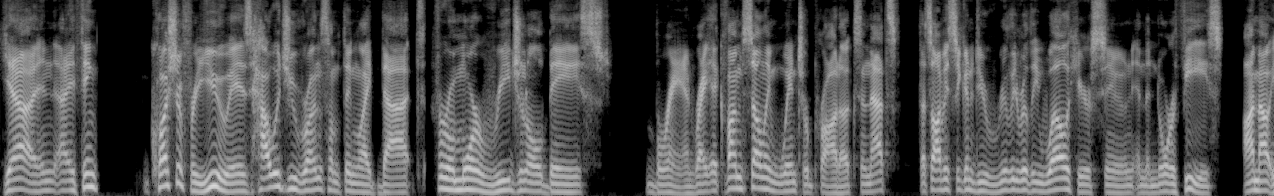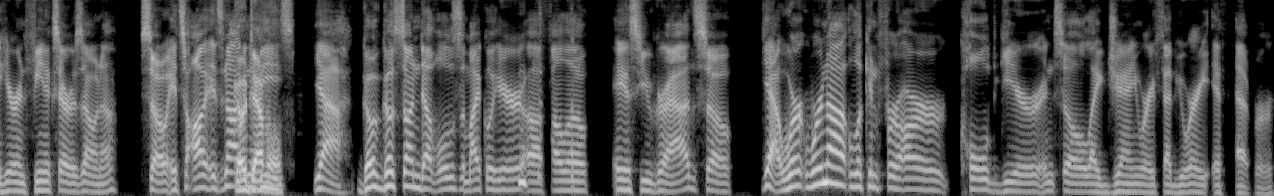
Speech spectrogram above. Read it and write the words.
Yeah, and I think question for you is how would you run something like that for a more regional based brand, right? Like if I'm selling winter products and that's that's obviously going to do really really well here soon in the Northeast. I'm out here in Phoenix, Arizona. So it's it's not go Devils. Be, yeah, go go Sun Devils. Michael here, uh, fellow ASU grad. So yeah, we're we're not looking for our cold gear until like January, February, if ever.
